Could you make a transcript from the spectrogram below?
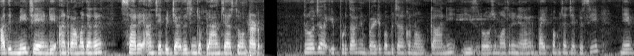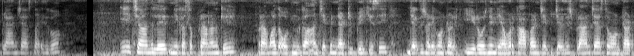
అది మీ చేయండి అని రామాదేవి అనగానే సరే అని చెప్పి జగదీష్ ఇంకా ప్లాన్ చేస్తూ ఉంటాడు. రోజా ఇప్పుడు దాకా నేను బయట పంపించాలనుకున్నాం కానీ ఈ రోజు మాత్రం నేను ఎలాగైనా పైకి పంపించాలని చెప్పేసి నేను ప్లాన్ చేస్తున్నా. ఇదిగో ఈ చాందలే నీకు అసలు ప్రాణానికి ప్రమాదం అవుతుందిగా అని చెప్పి నెట్లు పీకేసి జగదీష్ అడిగి ఉంటాడు. ఈ రోజు నేను ఎవరు కాపాడని చెప్పి జగదీష్ ప్లాన్ చేస్తూ ఉంటాడు.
